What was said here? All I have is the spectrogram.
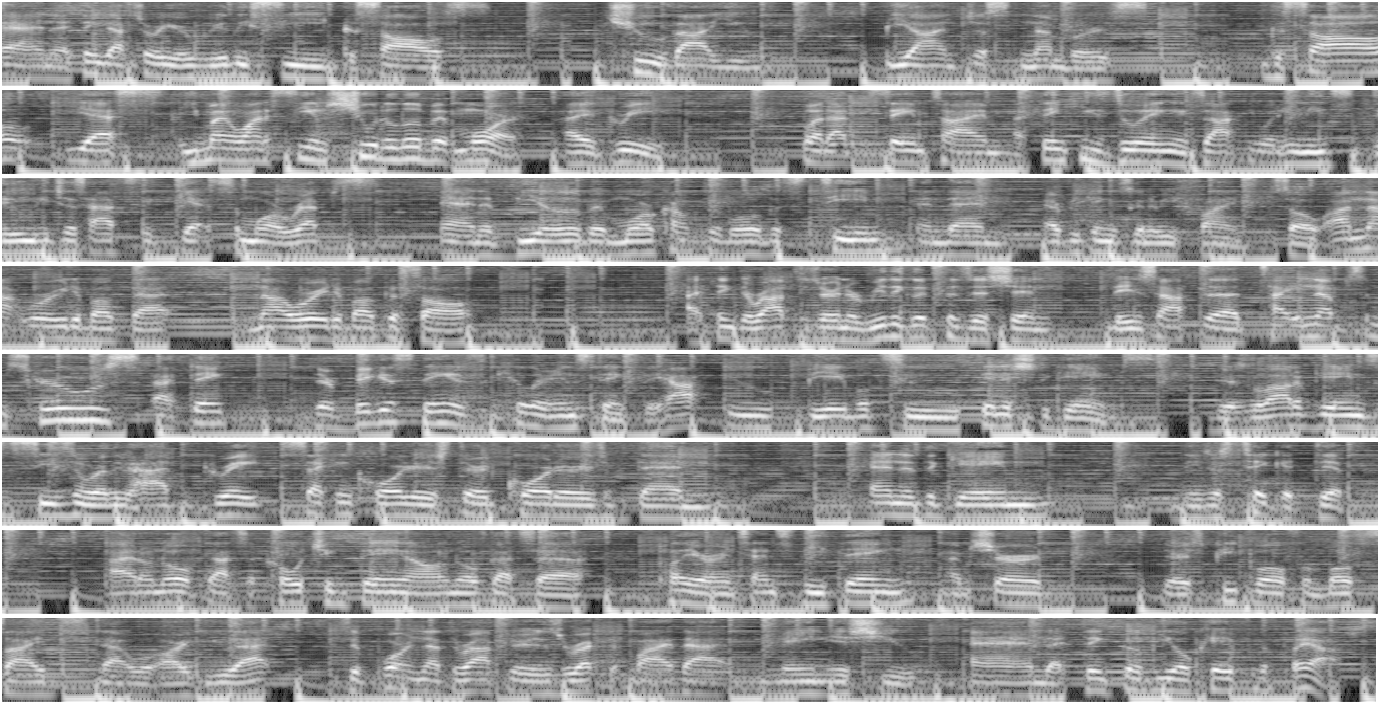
And I think that's where you really see Gasol's true value beyond just numbers. Gasol, yes, you might want to see him shoot a little bit more. I agree. But at the same time, I think he's doing exactly what he needs to do. He just has to get some more reps and be a little bit more comfortable with his team, and then everything's going to be fine. So I'm not worried about that. I'm not worried about Gasol. I think the Raptors are in a really good position. They just have to tighten up some screws. I think their biggest thing is killer instinct. They have to be able to finish the games. There's a lot of games this season where they've had great second quarters, third quarters, but then end of the game, they just take a dip. I don't know if that's a coaching thing. I don't know if that's a player intensity thing. I'm sure there's people from both sides that will argue that. It's important that the Raptors rectify that main issue, and I think they'll be okay for the playoffs.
